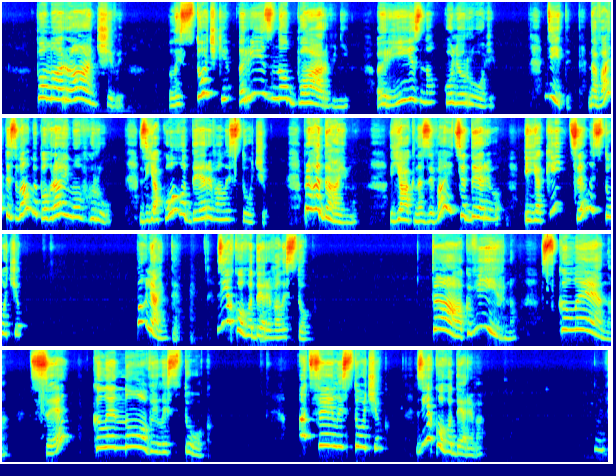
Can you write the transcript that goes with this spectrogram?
помаранчеві. Листочки різнобарвні, різнокольорові. Діти, Давайте з вами пограємо в гру, з якого дерева листочок. Пригадаємо, як називається дерево і який це листочок. Погляньте, з якого дерева листок? Так, вірно, з клена. Це кленовий листок цей листочок? З якого дерева?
